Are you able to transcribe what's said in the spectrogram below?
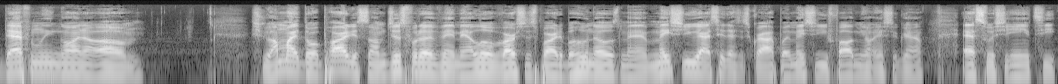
Definitely going to um I might throw a party or something just for the event, man. A little versus party, but who knows, man. Make sure you guys hit that subscribe button. Make sure you follow me on Instagram at Swisher ENT.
